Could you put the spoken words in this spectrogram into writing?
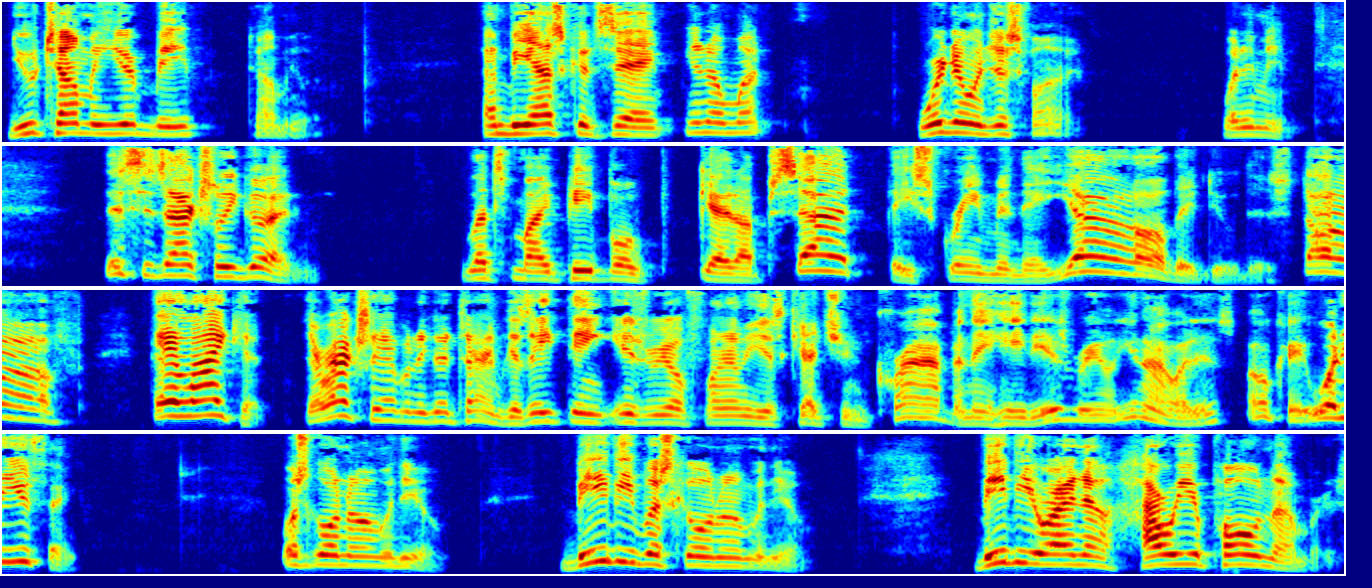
You tell me your beef. Tell me what. MBS could say, you know what? We're doing just fine. What do you mean? This is actually good. Lets my people get upset. They scream and they yell. They do this stuff. They like it. They're actually having a good time because they think Israel finally is catching crap and they hate Israel. You know how it is. Okay, what do you think? What's going on with you? Bibi, what's going on with you? Bibi, right now, how are your poll numbers?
